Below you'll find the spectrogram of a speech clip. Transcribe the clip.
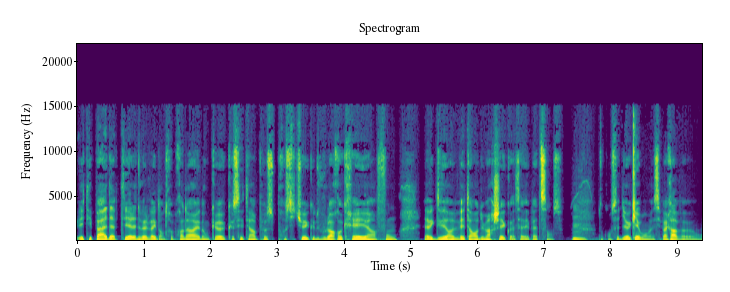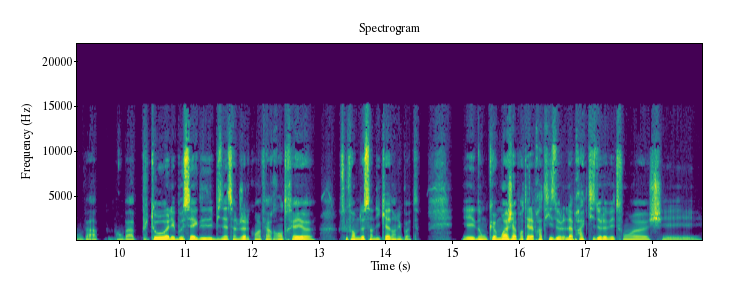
étaient pas adaptés à la nouvelle vague d'entrepreneurs et donc euh, que c'était un peu se prostituer que de vouloir recréer un fonds avec des vétérans du marché, quoi. Ça avait pas de sens. Hmm. Donc on s'est dit, ok, bon, bah, c'est pas grave, on va, on va plutôt aller bosser avec des business angels qu'on va faire rentrer euh, sous forme de syndicats dans les boîtes. Et donc moi, j'ai apporté la pratique de la pratique de levée de fonds chez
